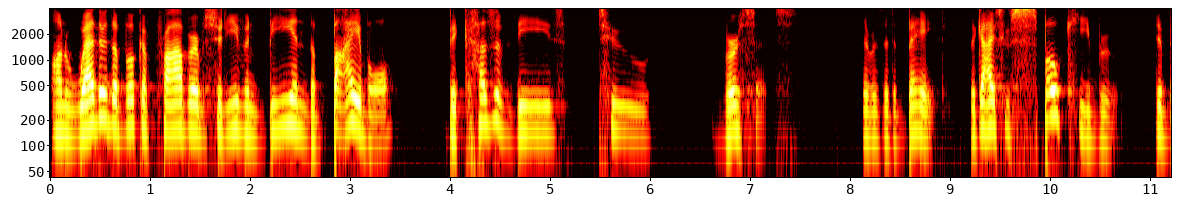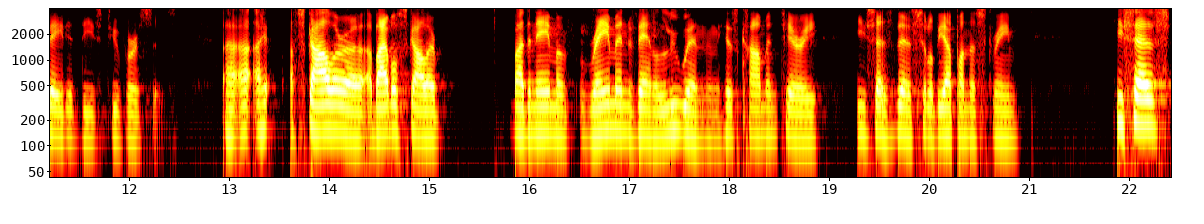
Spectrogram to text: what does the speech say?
on whether the book of Proverbs should even be in the Bible because of these two verses. There was a debate. The guys who spoke Hebrew debated these two verses. Uh, a, a, scholar, a, a, Bible scholar by the name of Raymond Van Leeuwen, in his commentary, he says this, it'll be up on the screen. He says,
